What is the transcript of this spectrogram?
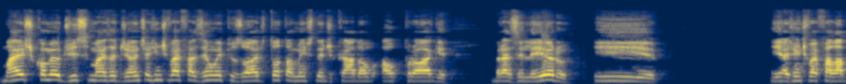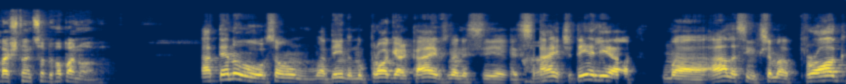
Mas, como eu disse mais adiante, a gente vai fazer um episódio totalmente dedicado ao, ao prog brasileiro e, e a gente vai falar bastante sobre Roupa Nova. Até no, só um adendo, no Prog Archives, né, nesse site, tem ali ó, uma ala, assim, que chama Prog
